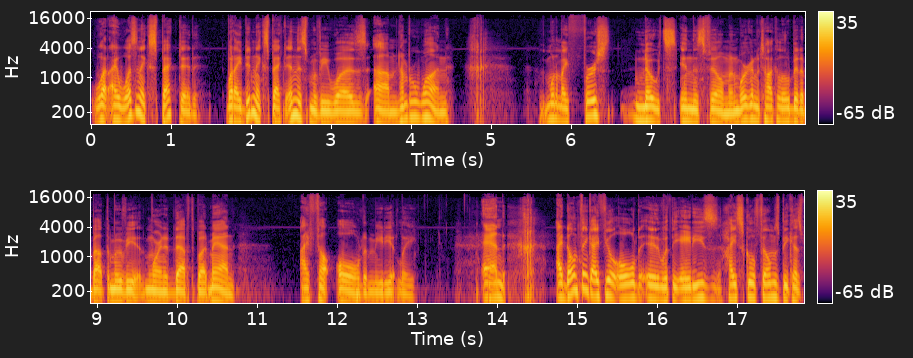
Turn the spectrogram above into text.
what I wasn't expected, what I didn't expect in this movie was um, number one, one of my first notes in this film, and we're going to talk a little bit about the movie more in depth, but man, I felt old immediately. And I don't think I feel old with the 80s high school films because,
